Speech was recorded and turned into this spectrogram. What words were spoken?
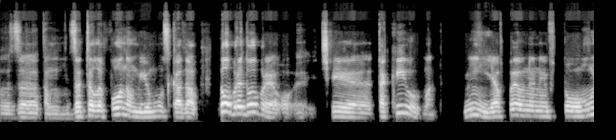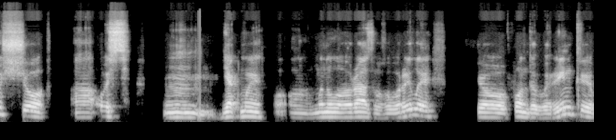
за, там, за телефоном йому сказав: Добре, добре, е, чи такий обман? Ні, я впевнений в тому, що а, ось як ми минулого разу говорили, що фондові ринки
